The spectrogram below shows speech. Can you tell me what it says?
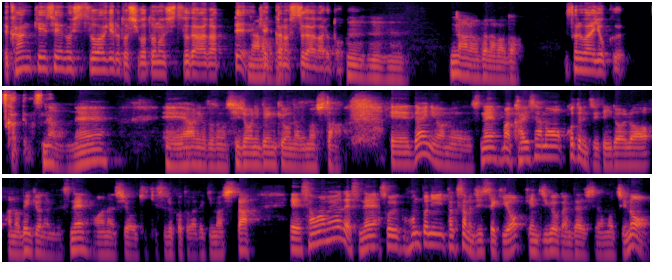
で、関係性の質を上げると仕事の質が上がって結果の質が上がると。うんうんうん。なるほど、なるほど。それはよく使ってますね。なるほどね。えーありがとうございます。非常に勉強になりました。えー第2話目はですね、まあ、会社のことについていろいろあの勉強になるですね、お話をお聞きすることができました。えー3話目はですね、そういう本当にたくさんの実績を建築業界に対してお持ちの、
